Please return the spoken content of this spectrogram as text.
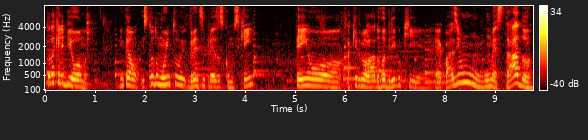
todo aquele bioma. Então, estudo muito grandes empresas como Skin. Tenho aqui do meu lado o Rodrigo, que é quase um, um mestrado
